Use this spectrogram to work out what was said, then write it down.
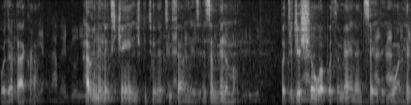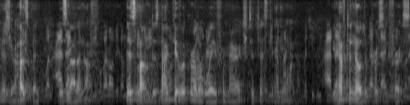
or their background. Having an exchange between the two families is a minimum, but to just show up with a man and say that you want him as your husband is not enough. Islam does not give a girl away for marriage to just anyone. You have to know the person first.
